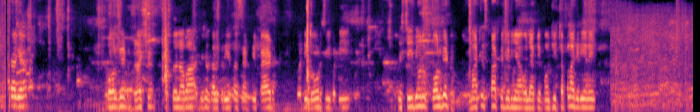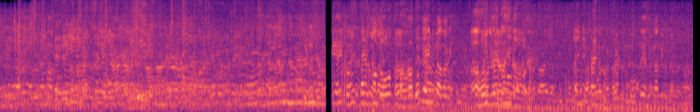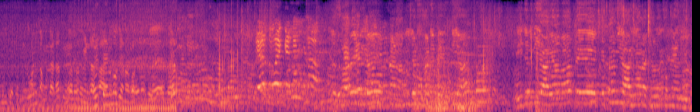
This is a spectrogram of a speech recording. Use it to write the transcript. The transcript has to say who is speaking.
Speaker 1: ਕੀਤਾ ਗਿਆ। Colgate brush ਇਸ ਤੋਂ ਇਲਾਵਾ ਜੇਕਰ ਗੱਲ ਕਰੀਏ ਤਾਂ ਸੈਂਟਰੀ ਪੈਡ ਵੱਡੀ ਲੋੜ ਸੀ, ਵੱਡੀ ਇਸ ਚੀਜ਼ ਦੀ। ਔਰ ਕੋਲਗੇਟ ਮਾਚਿਸ ਤੱਕ ਜਿਹੜੀਆਂ ਉਹ ਲੈ ਕੇ ਪਹੁੰਚੀ, ਚੱਪਲਾਂ ਜਿਹੜੀਆਂ ਨੇ
Speaker 2: ਇਹ ਦੋ ਇੱਕ ਇਹਨਾਂ ਨੂੰ ਬੜਾ
Speaker 3: ਸਾਰੇ ਵੀਰੋ ਭੈਣਾਂ ਨੂੰ ਜਿਹੜੀ ਸਾਡੀ ਬੇਨਤੀ ਆ ਡੀਜ਼ਲ ਵੀ ਆ ਰਿਹਾ ਵਾ ਤੇ ਕਿੱਟਾਂ ਵੀ ਆ ਰਹੀਆਂ ਰਾਸ਼ਨ ਸੁੱਕੇ ਦੀਆਂ।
